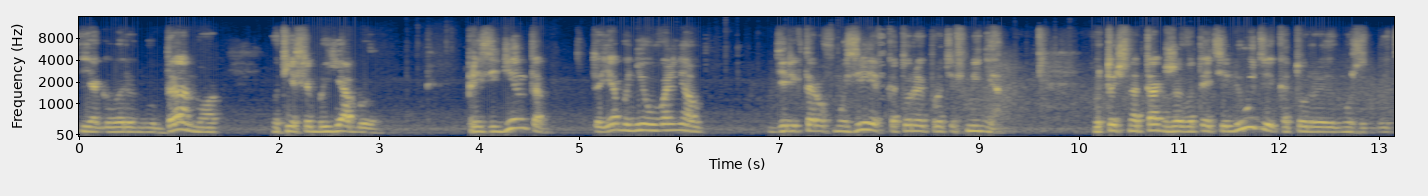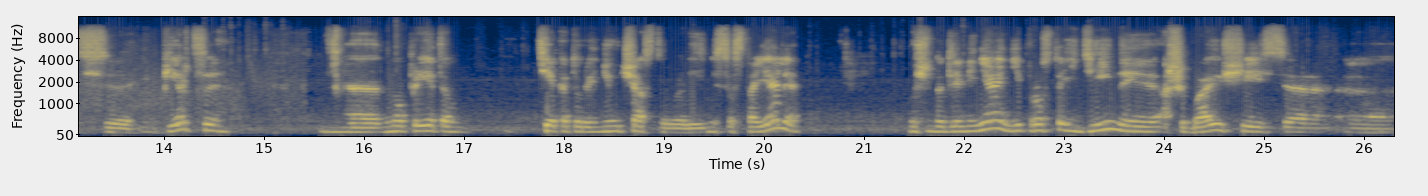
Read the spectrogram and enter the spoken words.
Я говорю, ну да, но вот если бы я был президентом, то я бы не увольнял директоров музеев, которые против меня. Вот точно так же вот эти люди, которые, может быть, э, имперцы, э, но при этом те, которые не участвовали и не состояли, в общем-то, для меня они просто идейные, ошибающиеся, э,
